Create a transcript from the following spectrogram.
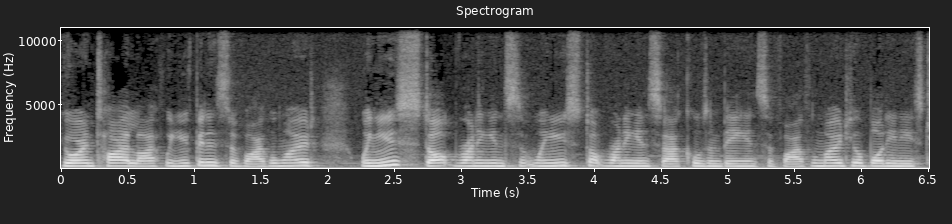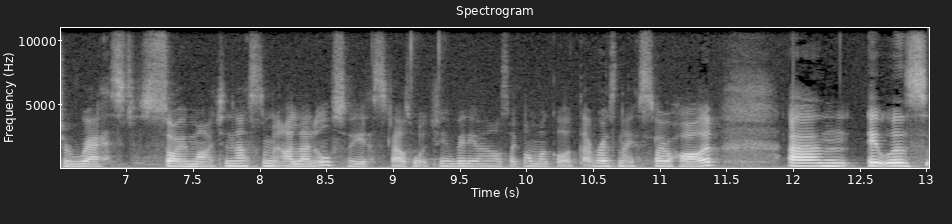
your entire life, or you've been in survival mode, when you stop running in when you stop running in circles and being in survival mode, your body needs to rest so much. And that's something I learned also yesterday. I was watching a video and I was like, oh my god, that resonates so hard. Um, it was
